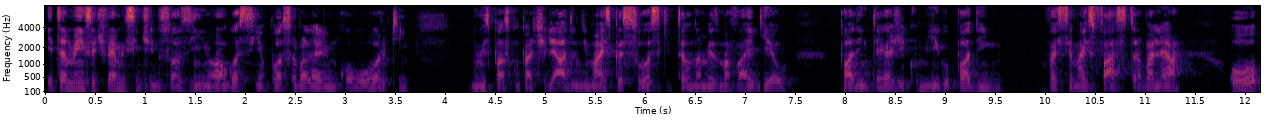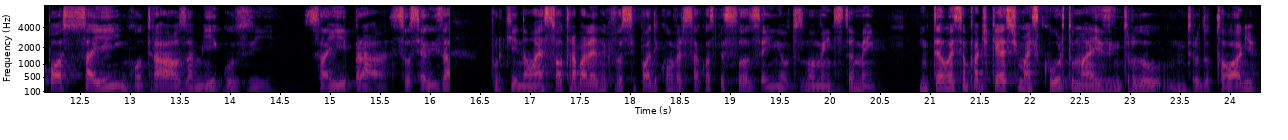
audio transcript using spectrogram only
E também, se eu estiver me sentindo sozinho ou algo assim, eu posso trabalhar em um coworking, em um espaço compartilhado, onde mais pessoas que estão na mesma vibe que eu podem interagir comigo, podem, vai ser mais fácil trabalhar. Ou posso sair, encontrar os amigos e sair para socializar, porque não é só trabalhando que você pode conversar com as pessoas, é em outros momentos também. Então, esse é um podcast mais curto, mais introdu introdutório,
